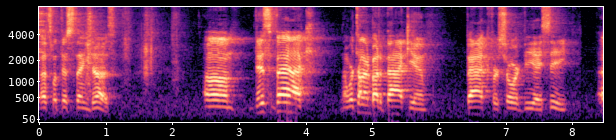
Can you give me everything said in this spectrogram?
That's what this thing does. Um, this vac, now we're talking about a vacuum, vac for short VAC, uh,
